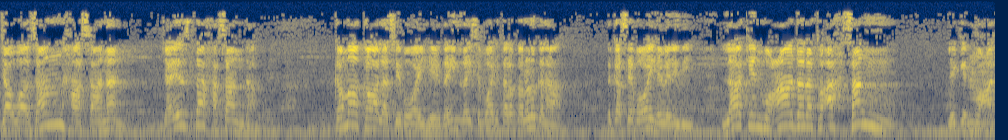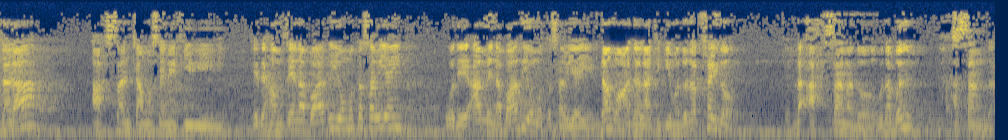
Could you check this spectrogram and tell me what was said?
جوازان حسانن. جائز دا حسان دا. کما قال سے بوئی ہے دا ان دا سے بوئی طرف تا لڑکنا دکا سے بوئی ہے ویلی دی لیکن معادلت احسن لیکن معادلہ احسن چا مصنفی وی. کہ دے حمزے نبادی یو متساوی متسویین و دے ام نبادی یو متساوی متسویین دا معادلہ چی قیمت دا صحیح دو. دا احسن دو و دا بل حسن دا.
